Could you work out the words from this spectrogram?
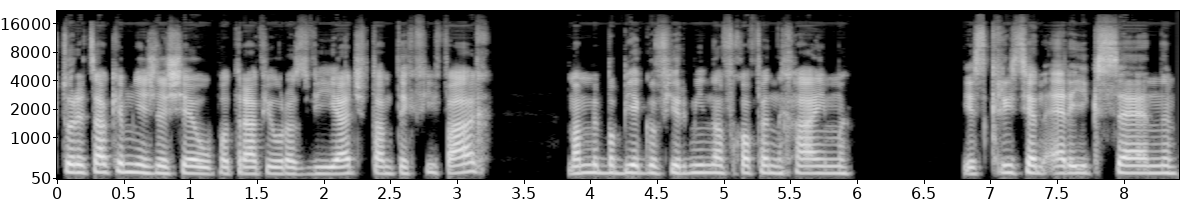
który całkiem nieźle się potrafił rozwijać w tamtych FIFach. Mamy Bobiego Firmino w Hoffenheim. Jest Christian Eriksen,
